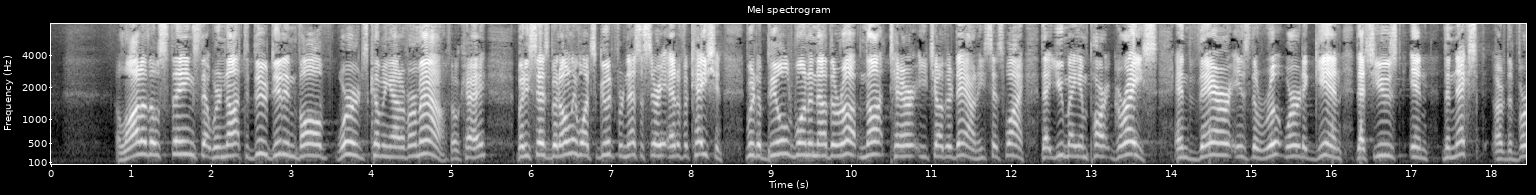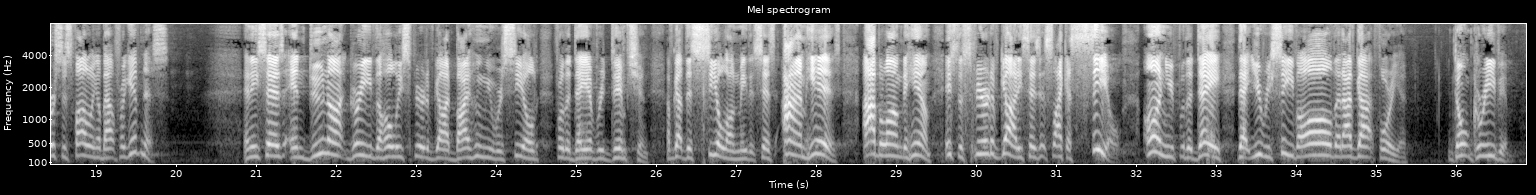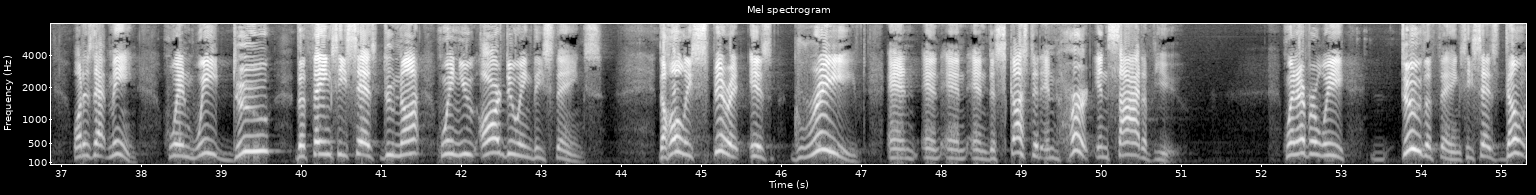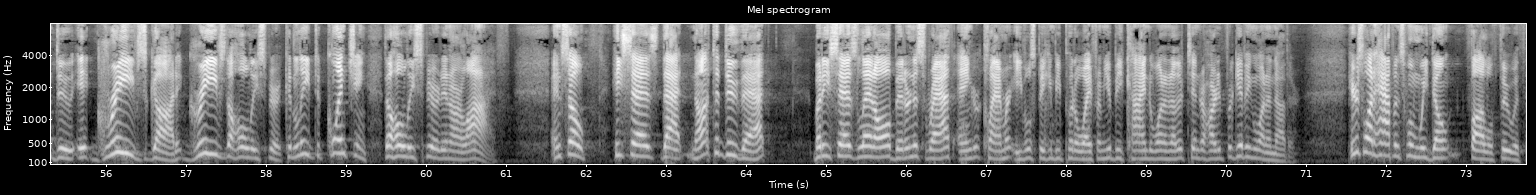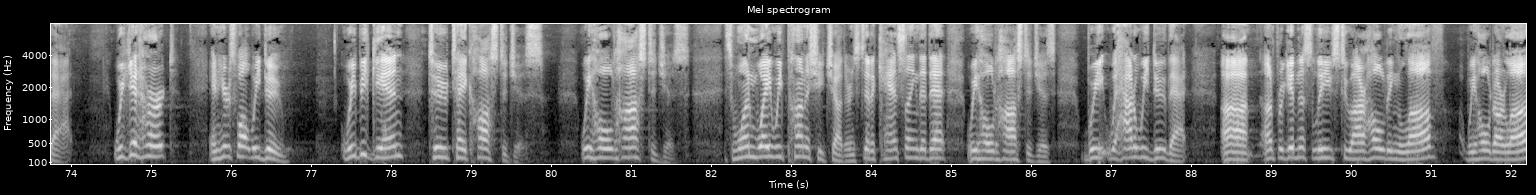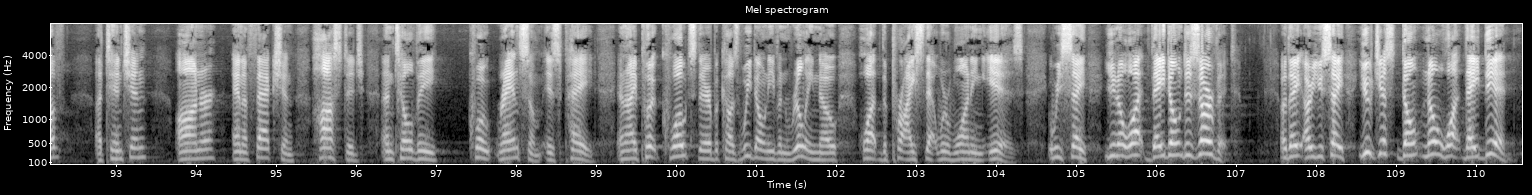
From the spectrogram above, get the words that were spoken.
A lot of those things that we're not to do did involve words coming out of our mouth, okay? But he says, but only what's good for necessary edification. We're to build one another up, not tear each other down. He says, why? That you may impart grace. And there is the root word again that's used in the next, or the verses following about forgiveness. And he says, And do not grieve the Holy Spirit of God by whom you were sealed for the day of redemption. I've got this seal on me that says, I'm His. I belong to Him. It's the Spirit of God. He says, It's like a seal on you for the day that you receive all that I've got for you. Don't grieve Him. What does that mean? When we do the things He says, do not when you are doing these things. The Holy Spirit is grieved and, and, and, and disgusted and hurt inside of you. Whenever we do the things he says don't do, it grieves God. It grieves the Holy Spirit. Can lead to quenching the Holy Spirit in our life. And so he says that not to do that, but he says, let all bitterness, wrath, anger, clamor, evil speaking be put away from you. Be kind to one another, tenderhearted, forgiving one another. Here's what happens when we don't follow through with that. We get hurt, and here's what we do we begin to take hostages. We hold hostages. It's one way we punish each other. Instead of canceling the debt, we hold hostages. We, how do we do that? Uh, unforgiveness leads to our holding love. We hold our love, attention, honor, and affection hostage until the quote ransom is paid. And I put quotes there because we don't even really know what the price that we're wanting is. We say, you know what? They don't deserve it. Or, they, or you say, you just don't know what they did.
